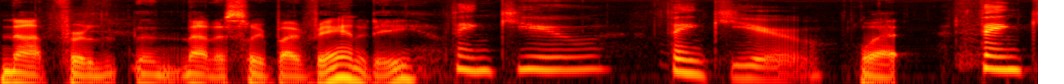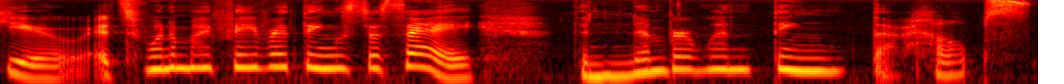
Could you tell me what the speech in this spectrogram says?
Not for not necessarily by vanity. Thank you. Thank you. What? Thank you. It's one of my favorite things to say. The number one thing that helps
